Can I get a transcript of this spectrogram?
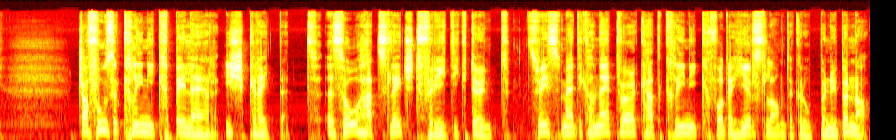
Die Schaffhauser Klinik Belair ist gerettet. So hat es letzten Freitag getönt. Swiss Medical Network hat die Klinik von der Hirslanden Gruppe übernommen.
